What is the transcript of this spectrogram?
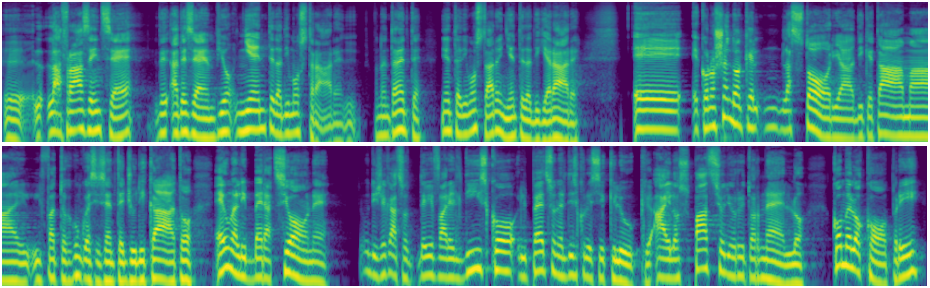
eh, la frase in sé, ad esempio, niente da dimostrare fondamentalmente niente da dimostrare, niente da dichiarare. E, e, conoscendo anche la storia di Ketama, il, il, fatto che comunque si sente giudicato, è una liberazione. Uno dice, cazzo, devi fare il disco, il pezzo nel disco di Sick Luke, hai lo spazio di un ritornello, come lo copri,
